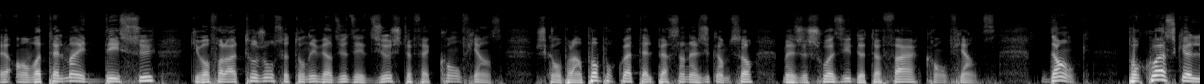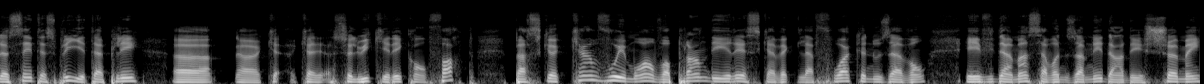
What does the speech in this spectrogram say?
euh, on va tellement être déçu qu'il va falloir toujours se tourner vers Dieu et dire Dieu, je te fais confiance. Je ne comprends pas pourquoi telle personne agit comme ça, mais je choisis de te faire confiance. Donc, pourquoi est-ce que le Saint-Esprit est appelé euh, euh, celui qui réconforte? Parce que quand vous et moi, on va prendre des risques avec la foi que nous avons, évidemment, ça va nous amener dans des chemins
